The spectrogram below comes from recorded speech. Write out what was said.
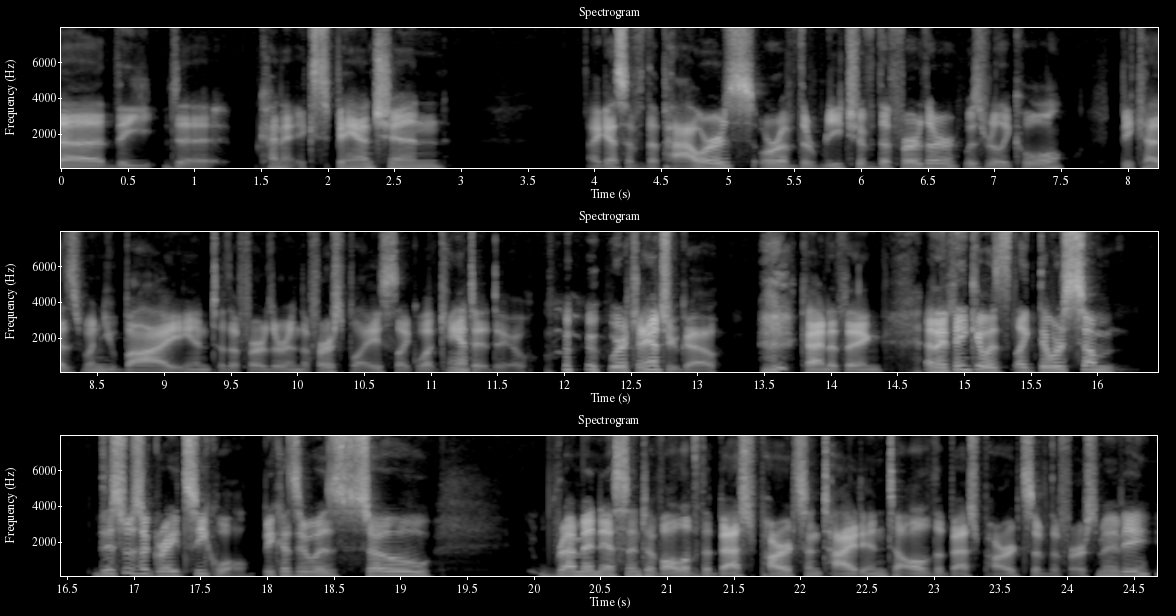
uh, the the kind of expansion, I guess, of the powers or of the reach of the further was really cool. Because when you buy into the further in the first place, like what can't it do? Where can't you go? kind of thing. And I think it was like there was some. This was a great sequel because it was so reminiscent of all of the best parts and tied into all of the best parts of the first movie.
